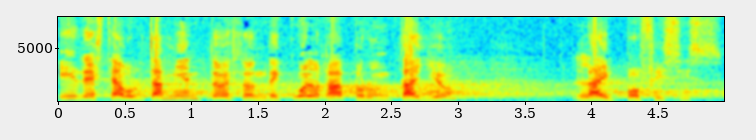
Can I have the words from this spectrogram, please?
y de este abultamiento es donde cuelga por un tallo la hipófisis.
